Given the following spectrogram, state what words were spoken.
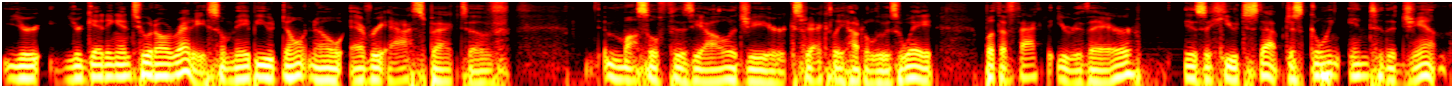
You're you're getting into it already so maybe you don't know every aspect of muscle physiology or exactly how to lose weight but the fact that you're there is a huge step. Just going into the gym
